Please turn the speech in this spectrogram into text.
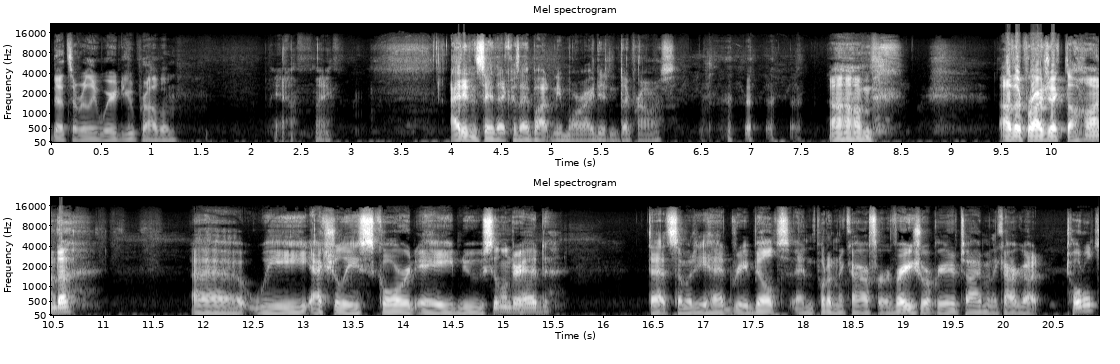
That's a really weird you problem. Yeah, I, I didn't say that because I bought any more. I didn't. I promise. um, other project, the Honda. Uh, we actually scored a new cylinder head that somebody had rebuilt and put on the car for a very short period of time, and the car got totaled.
